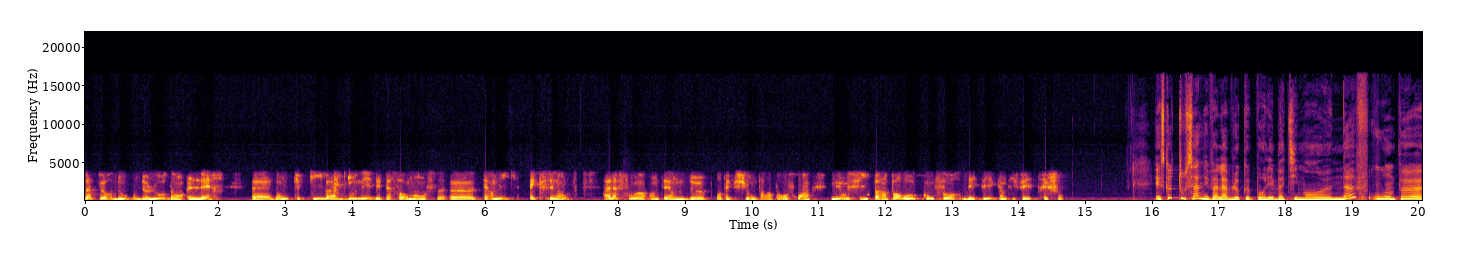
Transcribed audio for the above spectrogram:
vapeur d'eau, de l'eau dans l'air, euh, donc qui va donner des performances euh, thermiques excellentes à la fois en termes de protection par rapport au froid, mais aussi par rapport au confort d'été quand il fait très chaud. Est-ce que tout ça n'est valable que pour les bâtiments euh, neufs ou on peut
